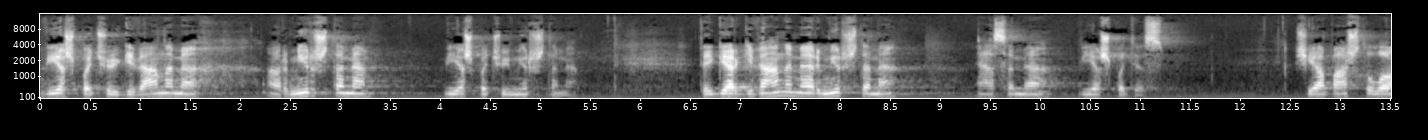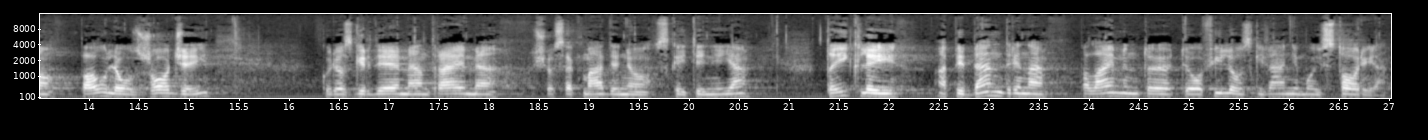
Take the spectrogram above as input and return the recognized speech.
viešpačiui gyvename, ar mirštame viešpačiui mirštame. Taigi ar gyvename, ar mirštame, esame viešpatis. Šie apaštalo Pauliaus žodžiai, kuriuos girdėjome antrajame šio sekmadienio skaitinyje, taikliai apibendrina palaimintojo Teofiliaus gyvenimo istoriją.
